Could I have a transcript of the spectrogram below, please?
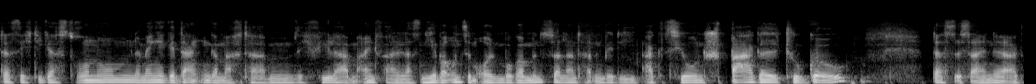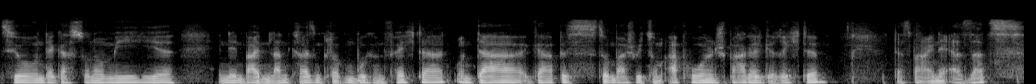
dass sich die Gastronomen eine Menge Gedanken gemacht haben, sich viel haben einfallen lassen. Hier bei uns im Oldenburger Münsterland hatten wir die Aktion Spargel to go. Das ist eine Aktion der Gastronomie hier in den beiden Landkreisen Kloppenburg und Fechter. Und da gab es zum Beispiel zum Abholen Spargelgerichte. Das war eine Ersatz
